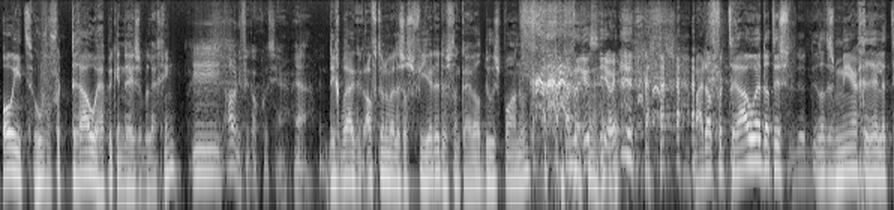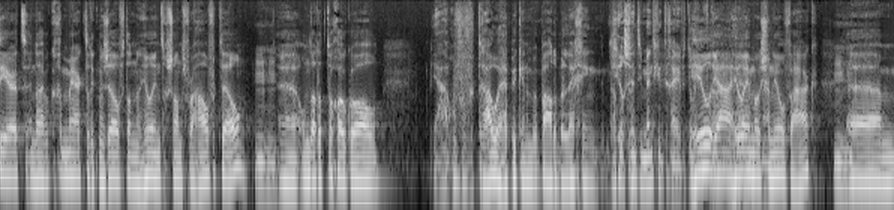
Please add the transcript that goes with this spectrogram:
ooit, hoeveel vertrouwen heb ik in deze belegging? oh, die vind ik ook goed, ja. ja. Die gebruik ik af en toe wel eens als vierde, dus dan kan je wel douchepon doen. Daar is die hoor. Maar dat vertrouwen, dat is, dat is meer gerelateerd. En daar heb ik gemerkt dat ik mezelf dan een heel interessant verhaal vertel. Eh, omdat het toch ook wel... Ja, hoeveel vertrouwen heb ik in een bepaalde belegging? Dat is heel sentiment gedreven, toch? Heel, ja, heel emotioneel vaak. Mhm. Ehm,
